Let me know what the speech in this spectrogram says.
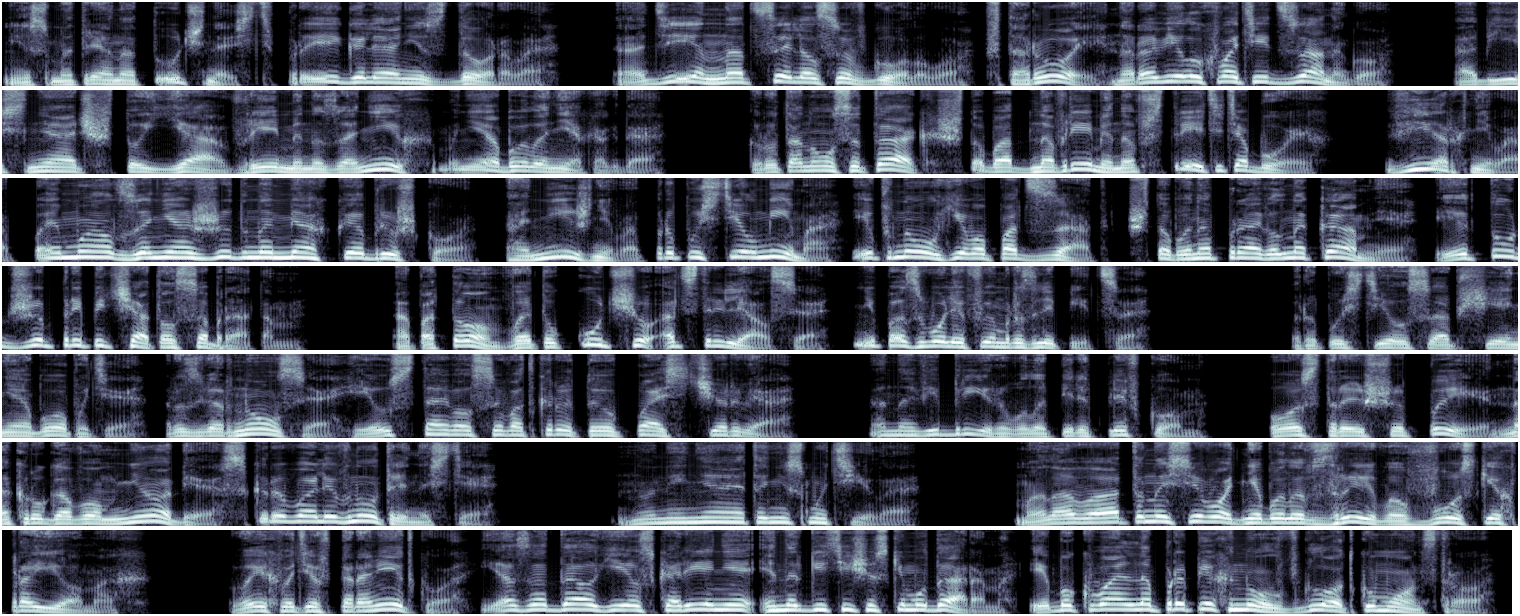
Несмотря на тучность, прыгали они здорово. Один нацелился в голову, второй норовил ухватить за ногу. Объяснять, что я временно за них, мне было некогда. Крутанулся так, чтобы одновременно встретить обоих. Верхнего поймал за неожиданно мягкое брюшко, а нижнего пропустил мимо и пнул его под зад, чтобы направил на камни, и тут же припечатал собратом. А потом в эту кучу отстрелялся, не позволив им разлепиться. Пропустил сообщение об опыте, развернулся и уставился в открытую пасть червя. Она вибрировала перед плевком. Острые шипы на круговом небе скрывали внутренности. Но меня это не смутило. Маловато на сегодня было взрыва в узких проемах. Выхватив пирамидку, я задал ей ускорение энергетическим ударом и буквально пропихнул в глотку монстру.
